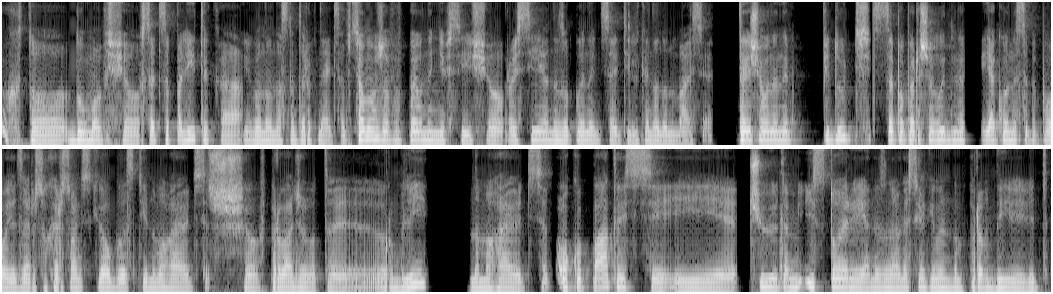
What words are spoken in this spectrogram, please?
хто думав, що все це політика, і воно нас не торкнеться. В цьому вже впевнені всі, що Росія не зупиниться тільки на Донбасі. Те, що вони не підуть, це по перше, видно, як вони себе поводять зараз у Херсонській області, намагаються ж впроваджувати рублі намагаються окупатись і чую там історії, я не знаю наскільки вони там правдиві від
